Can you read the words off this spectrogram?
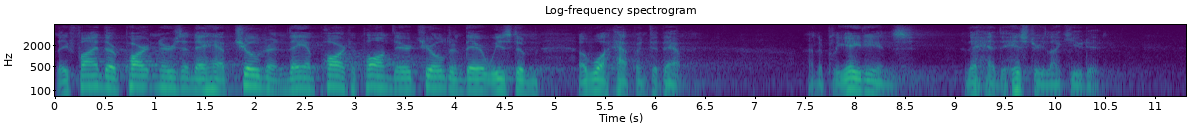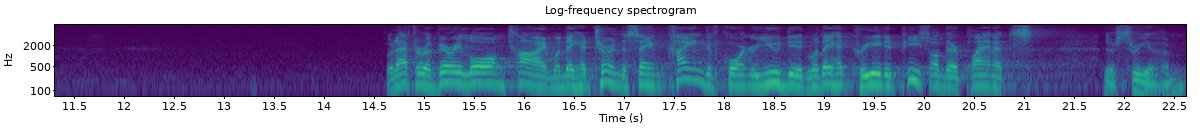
they find their partners and they have children. They impart upon their children their wisdom of what happened to them. And the Pleiadians they had the history like you did. But after a very long time, when they had turned the same kind of corner you did, when they had created peace on their planets, there's three of them,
